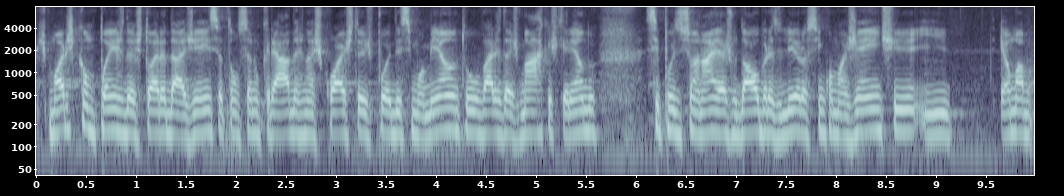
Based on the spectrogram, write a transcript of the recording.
As maiores campanhas da história da agência estão sendo criadas nas costas pô, desse momento, várias das marcas querendo se posicionar e ajudar o brasileiro, assim como a gente. E é uma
